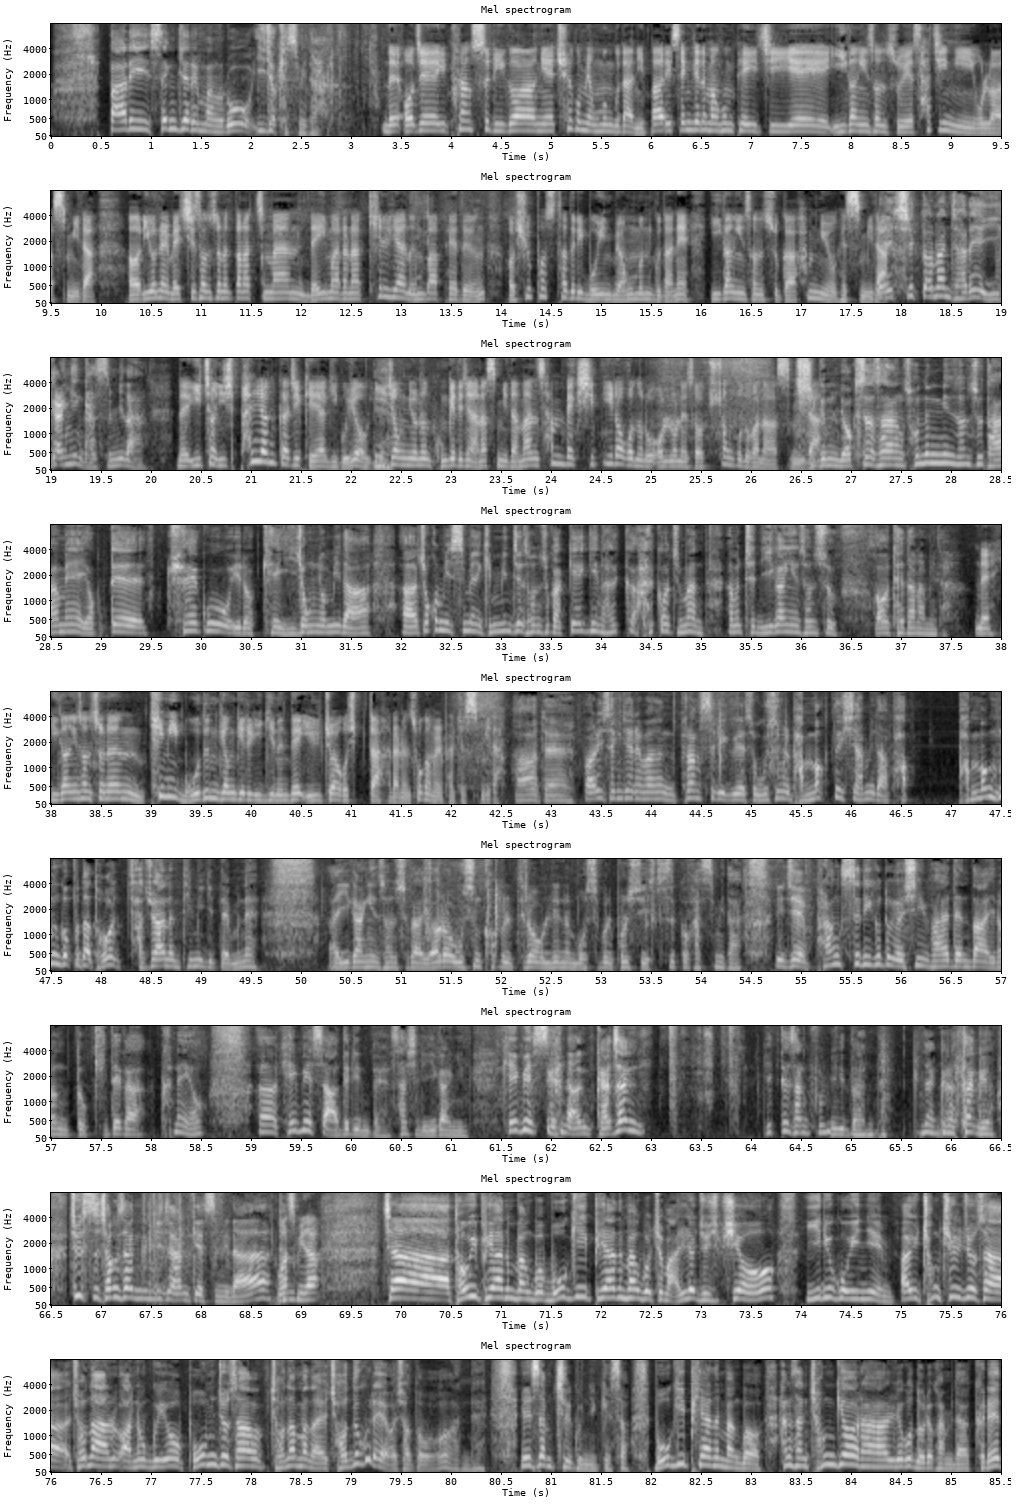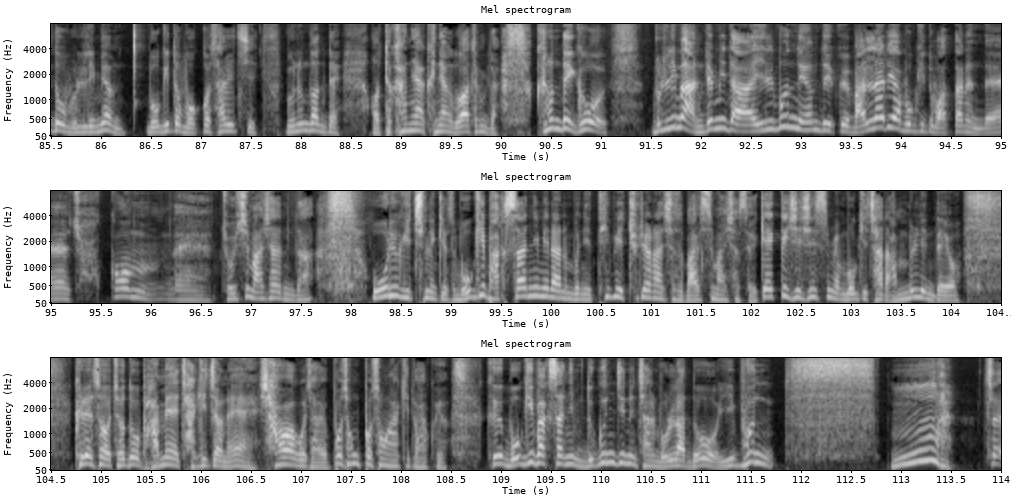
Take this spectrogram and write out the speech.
파리 생제르맹으로 이적했습니다. 네, 어제 이 프랑스 리강의 최고 명문 구단 이 파리 생제르맹 홈페이지에 이강인 선수의 사진이 올라왔습니다. 어, 리오넬 메시 선수는 떠났지만 네이마르나 킬리안 음바페 등 어, 슈퍼스타들이 모인 명문 구단에 이강인 선수가 합류했습니다. 메시 떠난 자리에 이강인 갔습니다. 네, 2028년까지 계약이고요. 예. 이적료는 공개되지 않았습니다만 311억 원으로 언론에서 추정 보도가 나왔습니다. 지금 역사상 손흥민 선수 다음에 역대 최고 이렇게 이적료입니다. 아, 조금 있으면 김민재 선수가 깨긴 할, 할 거지만 아무튼 이강인 선수 어, 대단합니다. 네, 이강인 선수는 팀이 모든 경기를 이기는데 일조하고 싶다라는 소감을 밝혔습니다. 아, 네. 파리 생제르맹은 프랑스 리그에서 우승을 밥 먹듯이 합니다. 밥 밥 먹는 것보다 더 자주 하는 팀이기 때문에 아, 이강인 선수가 여러 우승컵을 들어 올리는 모습을 볼 수 있을 것 같습니다. 이제 프랑스 리그도 열심히 봐야 된다 이런 또 기대가 크네요. KBS 아, 아들인데 사실 이강인 KBS가 난 가장 히트 상품이기도 한데 그냥 그렇다고요. 주스 정상근 기자 함께했습니다. 고맙습니다. 자, 더위 피하는 방법, 모기 피하는 방법 좀 알려주십시오. 2652님, 아유, 청취율 조사 전화 안, 안 오고요. 보험 조사 전화만 와요. 저도 그래요, 저도. 네. 1379님께서 모기 피하는 방법, 항상 청결하려고 노력합니다. 그래도 물리면 모기도 먹고 살지. 무는 건데, 어떡하냐. 그냥 놓아둡니다. 그런데 그거 물리면 안 됩니다. 일본 내염도 있고요. 말라리아 모기도 왔다는데, 조금, 네, 조심하셔야 합니다. 5627님께서 모기 박사 박사님이라는 분이 TV에 출연하셔서 말씀하셨어요. 깨끗이 씻으면 목이 잘 안 물린대요. 그래서 저도 밤에 자기 전에 샤워하고 자요. 뽀송뽀송하기도 하고요. 그 모기 박사님 누군지는 잘 몰라도 이분 음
